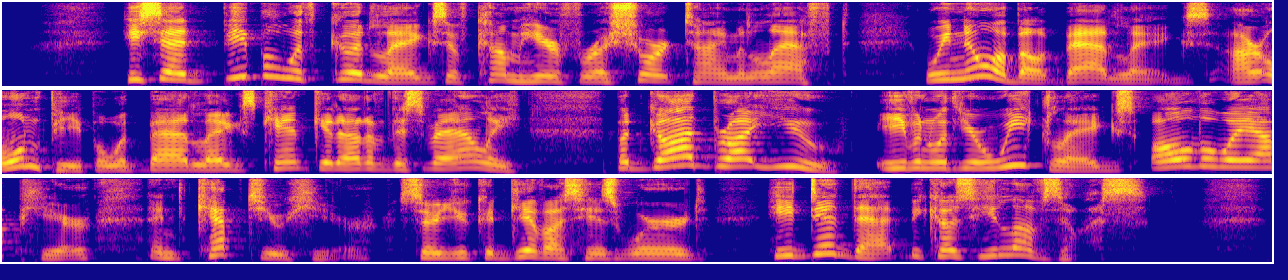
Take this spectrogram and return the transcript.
He said, People with good legs have come here for a short time and left. We know about bad legs. Our own people with bad legs can't get out of this valley. But God brought you, even with your weak legs, all the way up here and kept you here so you could give us His word. He did that because He loves us.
